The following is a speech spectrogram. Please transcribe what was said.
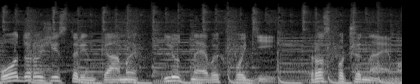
подорожі сторінками лютневих подій. Розпочинаємо.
